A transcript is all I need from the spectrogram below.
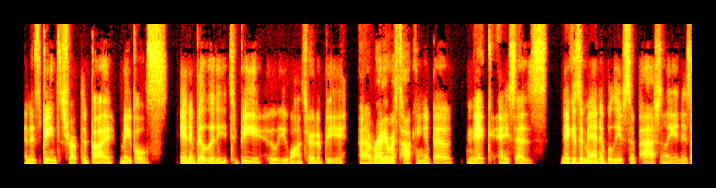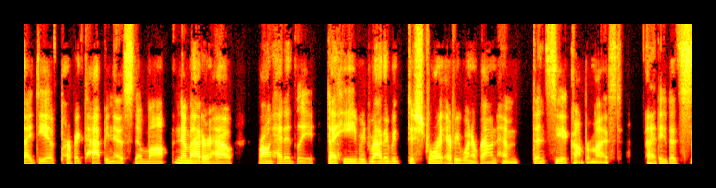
and is being disrupted by Mabel's inability to be who he wants her to be. A writer was talking about Nick and he says, Nick is a man who believes so passionately in his idea of perfect happiness, no, ma- no matter how wrongheadedly, that he would rather destroy everyone around him than see it compromised. I think that's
